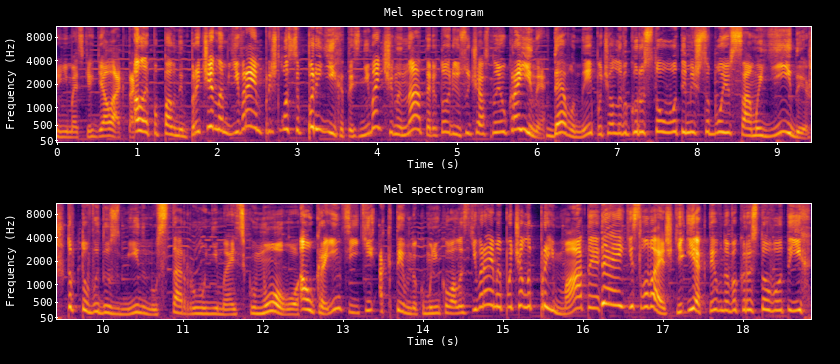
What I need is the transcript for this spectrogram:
верхньонімецьких діалектах. Але по певним причинам євреям прийшлося переїхати з Німеччини на територію сучасної України, де вони почали використовувати між собою саме їдиш, тобто видозмінену стару німецьку мову. А українці, які активно комунікували з євреями, почали приймати деякі словечки і активно використовувати їх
